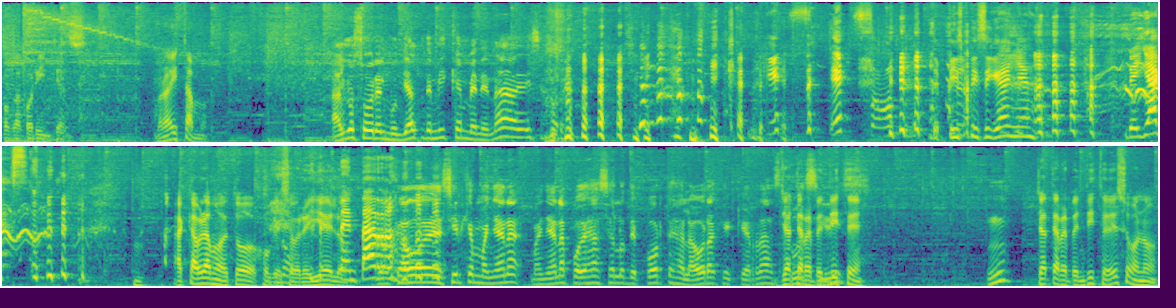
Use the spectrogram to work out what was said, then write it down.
Boca Corinthians. Bueno, ahí estamos. Algo sobre el mundial de Mica envenenada, dice Jorge. De pis, pis y gaña. De Jax. Acá hablamos de todo, hockey sobre hielo. Yo acabo de decir que mañana, mañana podés hacer los deportes a la hora que querrás. ¿Ya te arrepentiste? ¿Mm? ¿Ya te arrepentiste de eso o no?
